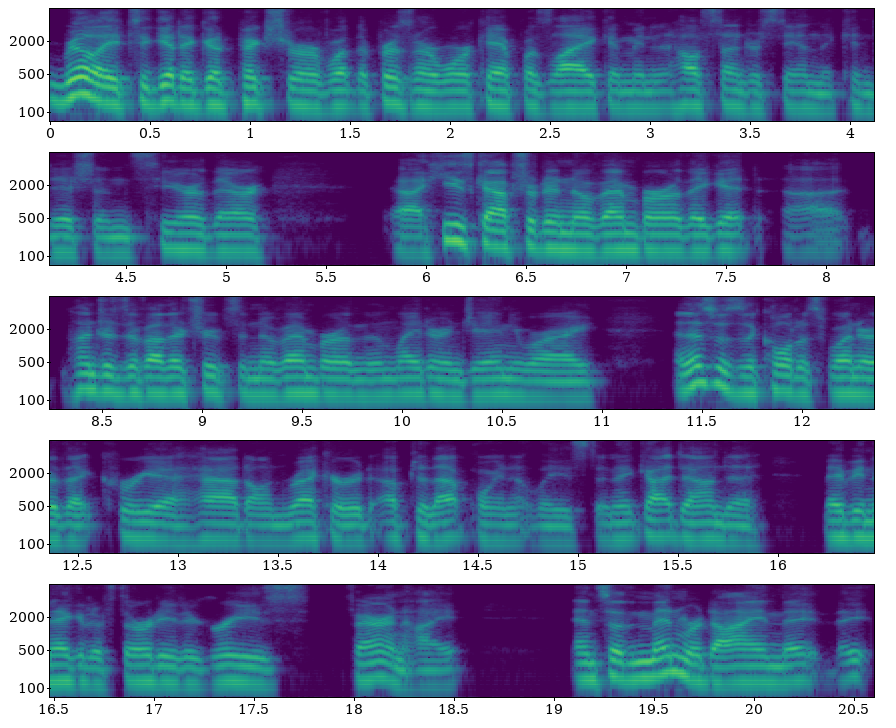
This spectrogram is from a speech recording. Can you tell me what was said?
really to get a good picture of what the prisoner war camp was like. I mean, it helps to understand the conditions here, there. Uh, he's captured in November. They get uh, hundreds of other troops in November and then later in January. And this was the coldest winter that Korea had on record up to that point, at least. And it got down to maybe negative 30 degrees Fahrenheit. And so the men were dying. They, they,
